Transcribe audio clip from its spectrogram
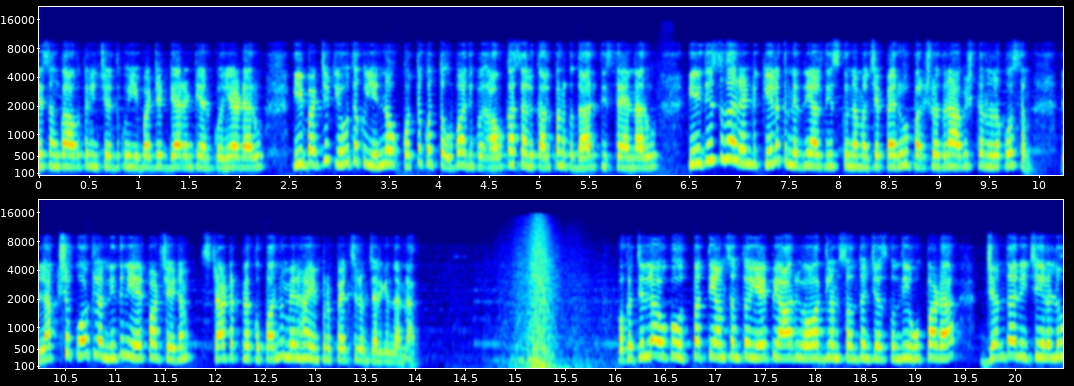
దేశంగా అవతరించేందుకు ఈ బడ్జెట్ గ్యారంటీ అని కొనియాడారు. ఈ బడ్జెట్ యువతకు ఎన్నో కొత్త కొత్త ఉపాధి అవకాశాలు కల్పనకు దారితీస్తాయన్నారు. ఈ దిశగా రెండు కీలక నిర్ణయాలు తీసుకున్నామని చెప్పారు. పరిశోధన ఆవిష్కరణల కోసం లక్ష కోట్ల నిధిని ఏర్పాటు చేయడం స్టార్టప్లకు పన్ను మినహాయింపును పెంచడం జరిగిందన్నారు. ఒక జిల్లా ఒక ఉత్పత్తి అంశంతో ఏపీ ఆరు అవార్డులను సొంతం చేసుకుంది ఉప్పాడ జందాని చీరలు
